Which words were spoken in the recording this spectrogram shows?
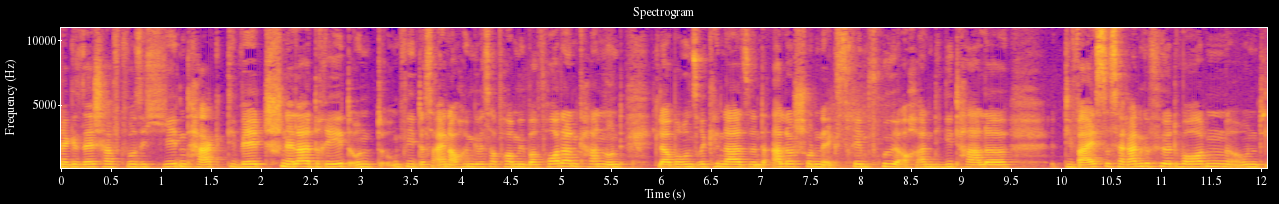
einer Gesellschaft, wo sich jeden Tag die Welt schneller dreht und irgendwie das eine auch in gewisser Form überfordern kann. Und ich glaube, unsere Kinder sind alle schon extrem früh auch an digitale Devices herangeführt worden und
